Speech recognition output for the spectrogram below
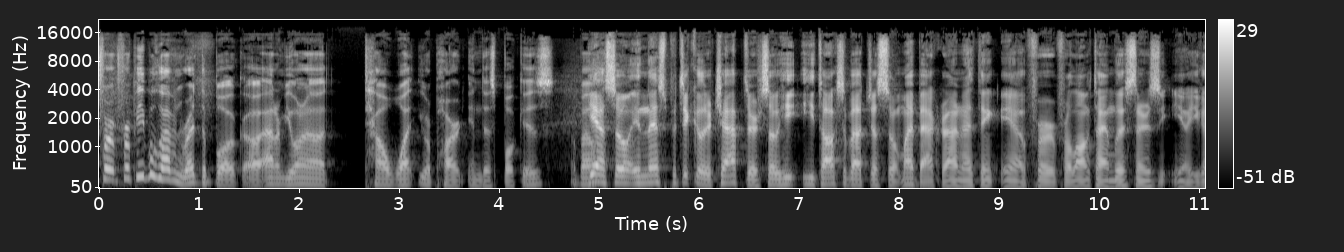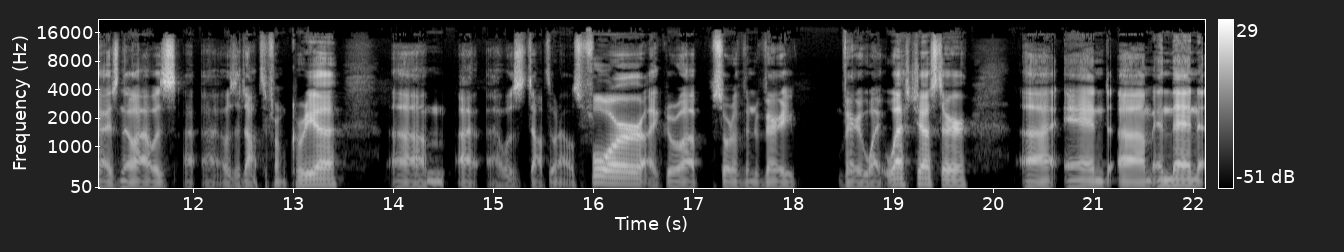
for for people who haven't read the book, uh, Adam, you want to tell what your part in this book is about? Yeah, so in this particular chapter, so he he talks about just so my background. And I think you know for for long time listeners, you know, you guys know I was I, I was adopted from Korea. Um, I, I was adopted when I was four. I grew up sort of in a very very white Westchester, uh, and um, and then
